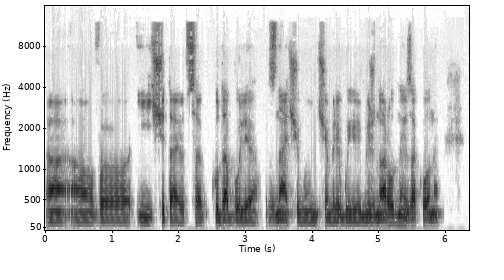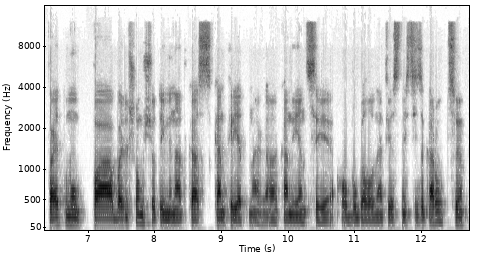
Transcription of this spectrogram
а, а, в, и считаются куда более значимыми, чем любые международные законы. Поэтому, по большому счету, именно отказ конкретно Конвенции об уголовной ответственности за коррупцию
